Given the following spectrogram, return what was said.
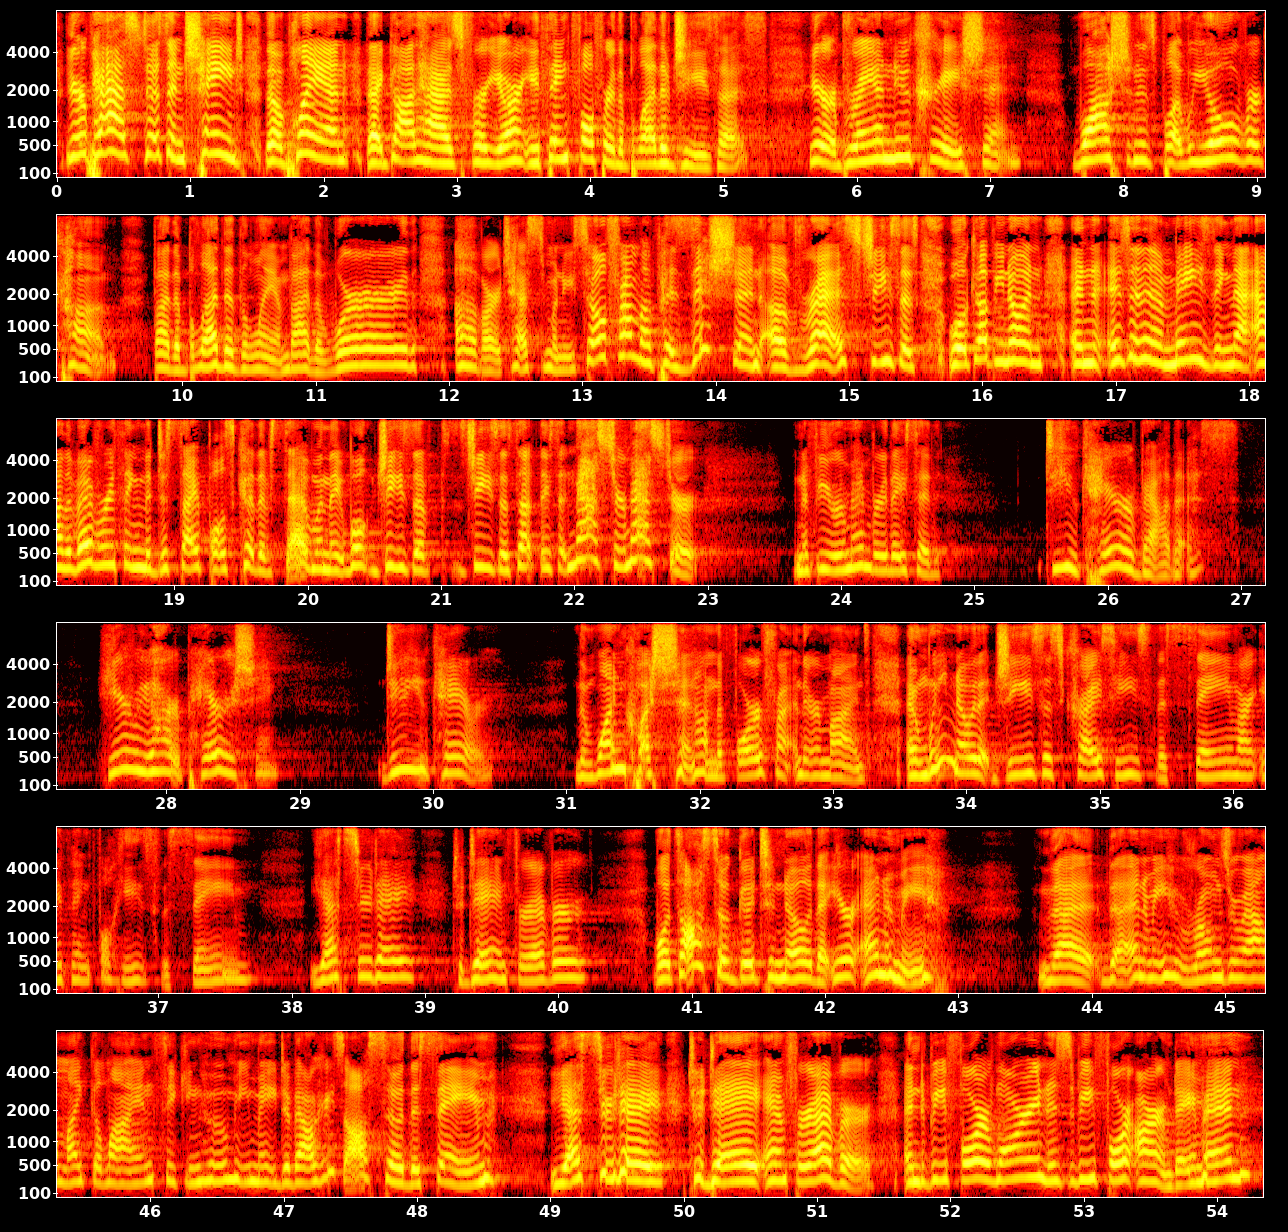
Your past doesn't change the plan that God has for you. Aren't you thankful for the blood of Jesus? You're a brand new creation washed in his blood. We overcome by the blood of the Lamb, by the word of our testimony. So, from a position of rest, Jesus woke up, you know, and, and isn't it amazing that out of everything the disciples could have said when they woke Jesus, Jesus up, they said, Master, Master. And if you remember, they said, Do you care about us? Here we are perishing. Do you care? the one question on the forefront of their minds. And we know that Jesus Christ, He's the same. Aren't you thankful? He's the same yesterday, today, and forever. Well, it's also good to know that your enemy, that the enemy who roams around like a lion seeking whom he may devour, he's also the same yesterday, today, and forever. And to be forewarned is to be forearmed. Amen?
